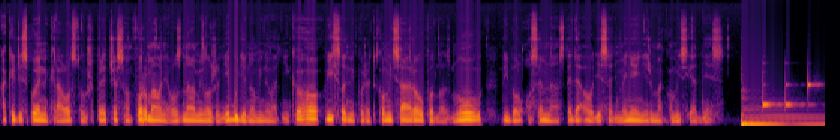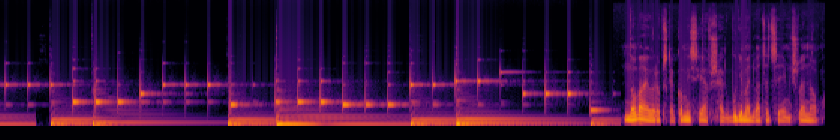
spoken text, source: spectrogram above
A keďže Spojené kráľovstvo už predčasom formálne oznámilo, že nebude nominovať nikoho, výsledný počet komisárov podľa zmluv by bol 18, teda o 10 menej, než má komisia dnes. Nová Európska komisia však bude mať 27 členov.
